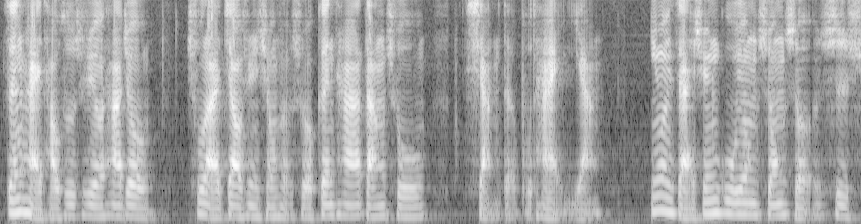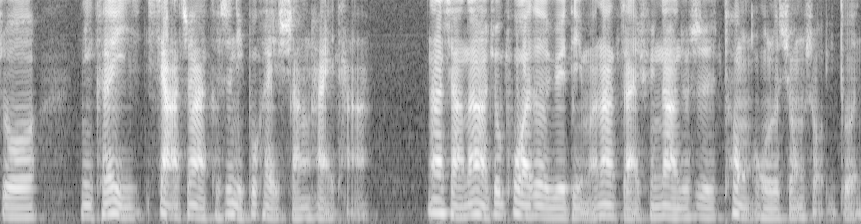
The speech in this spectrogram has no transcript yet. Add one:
曾海逃出去后，他就出来教训凶手说，跟他当初想的不太一样。因为载勋雇佣凶手是说，你可以下真海，可是你不可以伤害他。那想当然就破坏这个约定嘛。那载勋当然就是痛殴了凶手一顿。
